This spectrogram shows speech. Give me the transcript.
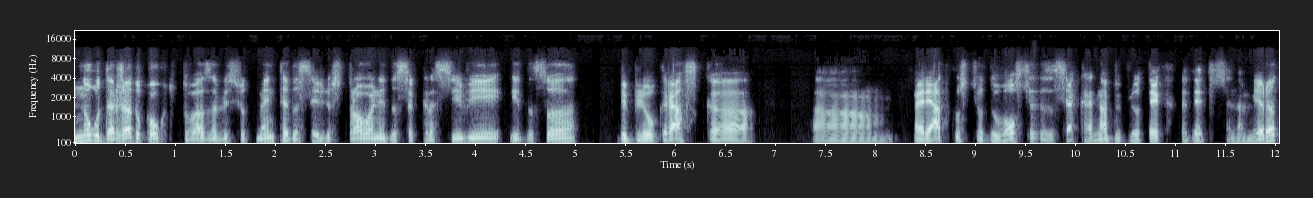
Много държа, доколкото това зависи от мен, те да са иллюстровани, да са красиви и да са библиографска а, рядкост и удоволствие за всяка една библиотека, където се намират.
